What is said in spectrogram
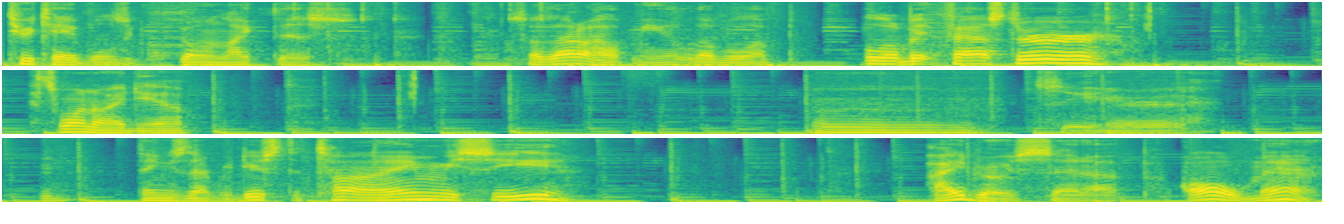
Two tables going like this. So that'll help me level up a little bit faster. That's one idea. Um, let's see here. Things that reduce the time, we see. Hydro setup. Oh man.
